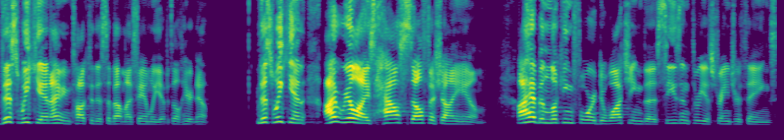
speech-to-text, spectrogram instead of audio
This weekend, I haven't even talked to this about my family yet, but they'll hear it now. This weekend, I realized how selfish I am. I have been looking forward to watching the season three of Stranger Things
